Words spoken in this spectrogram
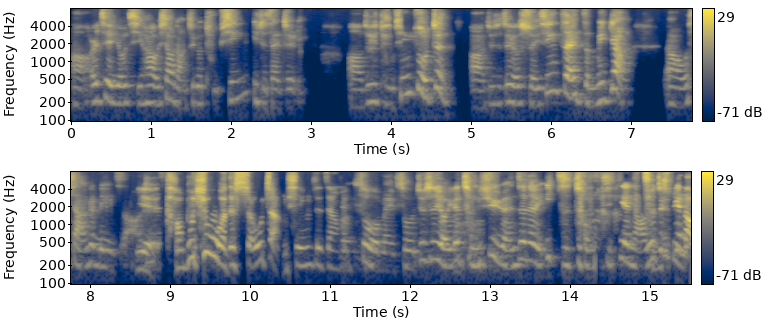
啊、哦。而且尤其还有校长这个土星一直在这里啊、哦，就是土星坐镇啊，就是这个水星再怎么样。啊，我想一个例子啊，也逃不出我的手掌心，是这样吗？没错，没错，就是有一个程序员在那里一直重启电脑，就这个电脑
